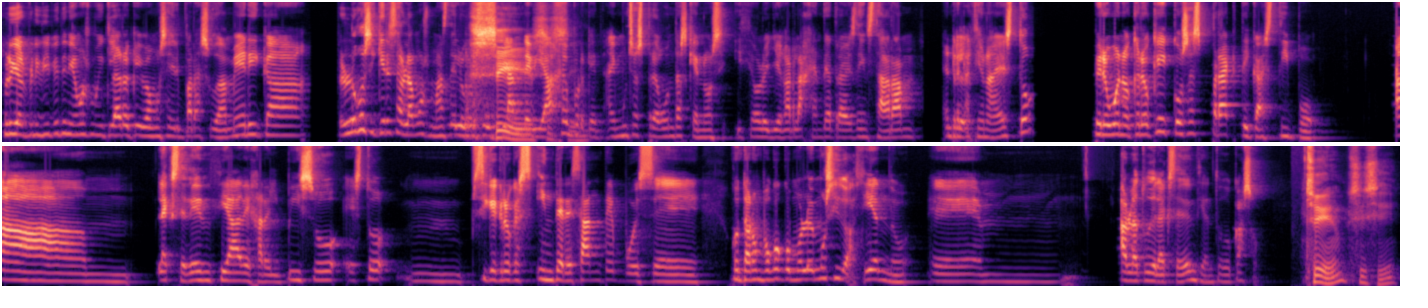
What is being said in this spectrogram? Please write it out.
Porque al principio teníamos muy claro que íbamos a ir para Sudamérica. Pero luego, si quieres, hablamos más de lo que es el plan de viaje, porque hay muchas preguntas que nos hizo llegar la gente a través de Instagram en relación a esto. Pero bueno, creo que cosas prácticas tipo la excedencia, dejar el piso, esto mm, sí que creo que es interesante, pues eh, contar un poco cómo lo hemos ido haciendo. Em, habla tú de la excedencia, en todo caso. Sí, sí, sí.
